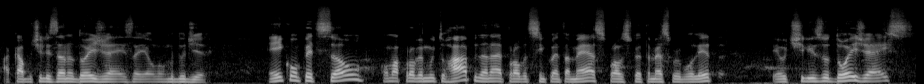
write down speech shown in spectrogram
Acabo utilizando dois géis aí ao longo do dia. Em competição, como a prova é muito rápida, né? Prova de 50 metros, prova de 50 metros por boleta, eu utilizo dois géis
